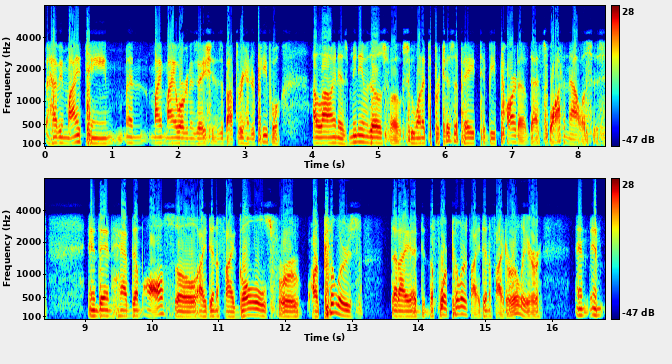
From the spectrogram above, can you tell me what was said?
having my team and my my organization is about 300 people, allowing as many of those folks who wanted to participate to be part of that SWOT analysis, and then have them also identify goals for our pillars that I the four pillars I identified earlier, and and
